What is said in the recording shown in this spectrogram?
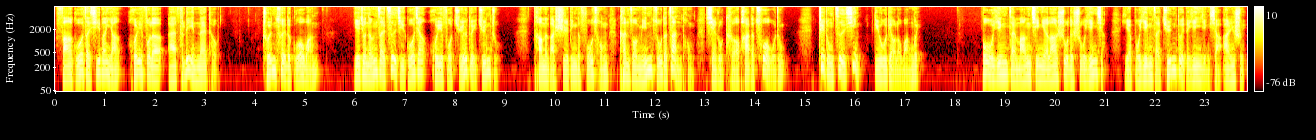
法国在西班牙恢复了 Athleneto，纯粹的国王，也就能在自己国家恢复绝对君主。他们把士兵的服从看作民族的赞同，陷入可怕的错误中。这种自信丢掉了王位。不应在芒奇涅拉树的树荫下。也不应在军队的阴影下安睡。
